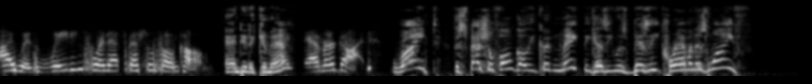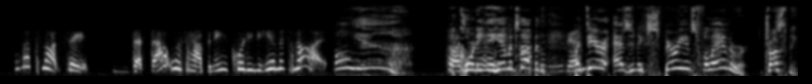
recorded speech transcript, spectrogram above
I was waiting for that special phone call. And did it come in? Never got. Right. The special phone call he couldn't make because he was busy cramming his wife. Well, let's not say that that was happening. According to him, it's not. Oh, yeah. So According to him, it's not. But, but dear, as an experienced philanderer, trust me,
